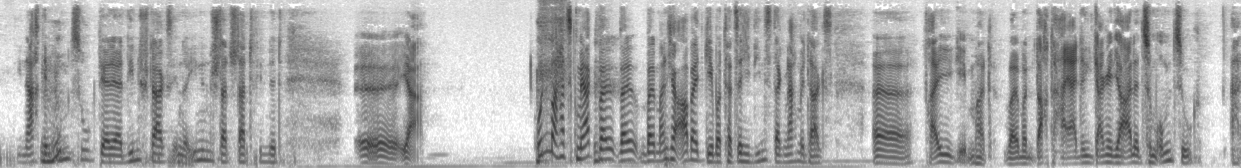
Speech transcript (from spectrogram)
die nach dem Mhm. Umzug, der der dienstags in der Innenstadt stattfindet. Äh, ja. Und man hat's gemerkt, weil, weil, weil mancher Arbeitgeber tatsächlich Dienstagnachmittags äh, freigegeben hat, weil man dachte, ah ja, die gangen ja alle zum Umzug. Ah,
